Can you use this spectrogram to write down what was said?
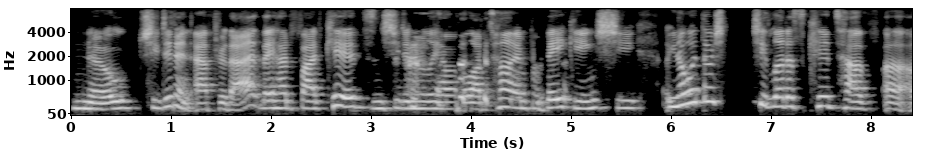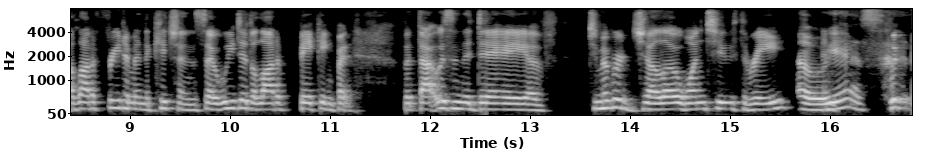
No, she didn't. After that, they had five kids, and she didn't really have a lot of time for baking. She, you know what though, she, she let us kids have uh, a lot of freedom in the kitchen, so we did a lot of baking. But, but that was in the day of do you remember Jello one two three? Oh and yes, whip,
